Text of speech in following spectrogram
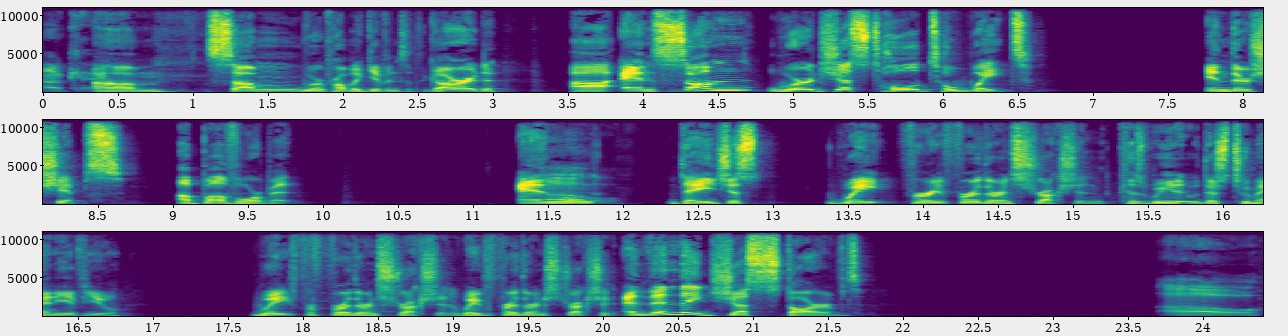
Okay. Um, some were probably given to the guard, uh, and some were just told to wait in their ships above orbit, and oh. they just wait for further instruction because we there's too many of you. Wait for further instruction. Wait for further instruction, and then they just starved. Oh.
